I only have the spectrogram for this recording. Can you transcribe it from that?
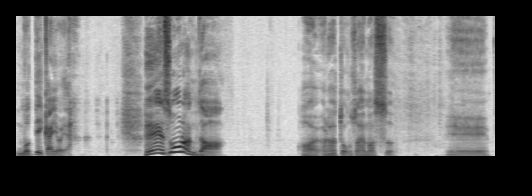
持っていかんよや。へえそうなんだ。はいありがとうございます。えー、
